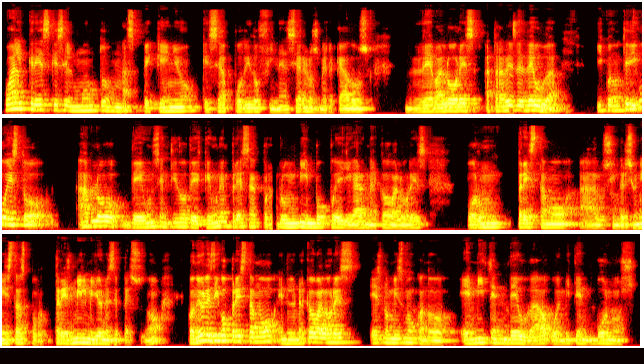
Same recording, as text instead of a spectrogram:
¿Cuál crees que es el monto más pequeño que se ha podido financiar en los mercados de valores a través de deuda? Y cuando te digo esto, Hablo de un sentido de que una empresa, por ejemplo, un Bimbo puede llegar al mercado de valores por un préstamo a los inversionistas por 3 mil millones de pesos, ¿no? Cuando yo les digo préstamo en el mercado de valores, es lo mismo cuando emiten deuda o emiten bonos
